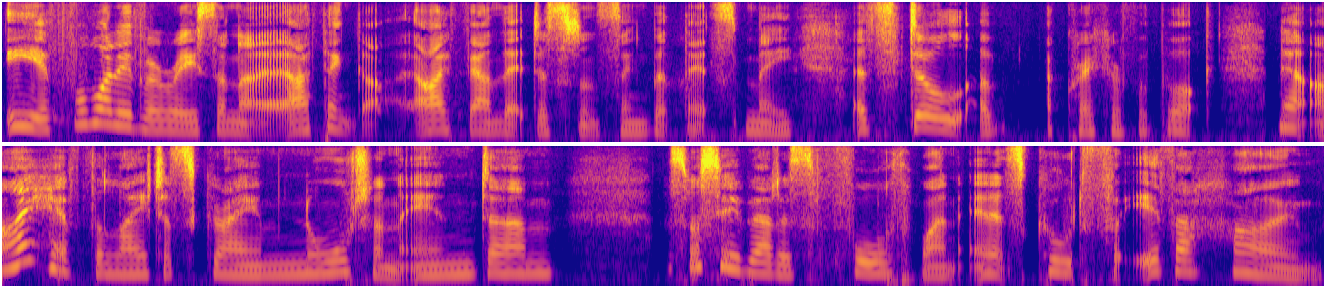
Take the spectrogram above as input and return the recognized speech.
yeah, for whatever reason, I, I think I, found that distancing, but that's me. It's still a, a cracker of a book. Now, I have the latest Graham Norton, and um, this must be about his fourth one, and it's called Forever Home.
